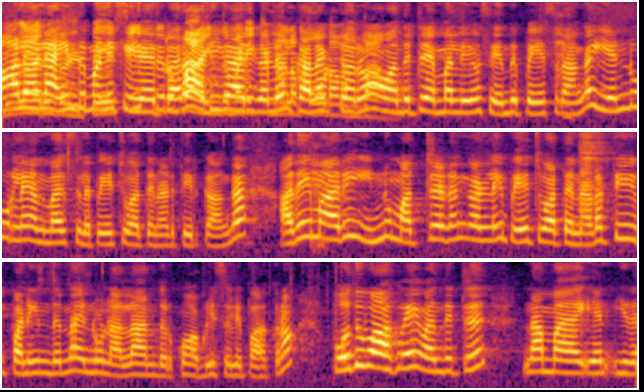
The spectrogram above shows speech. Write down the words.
மாலையில ஐந்து மணிக்கு ஏற்பாடு அதிகாரிகளும் கலெக்டரும். வந்துட்டு எம்எல்ஏவும் சேர்ந்து பேசுறாங்க. எண்ணூர்லயும் அந்த மாதிரி சில பேச்சுவார்த்தை நடத்தியிருக்காங்க. அதே மாதிரி இன்னும் மற்ற இடங்கள்லயும் பேச்சுவார்த்தை நடத்தி பண்ணியிருந்தா இன்னும் நல்லா இருந்திருக்கும் அப்படின்னு சொல்லி பார்க்குறோம். பொதுவாகவே வந்துட்டு நம்ம இது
